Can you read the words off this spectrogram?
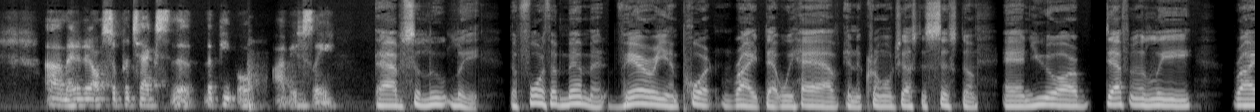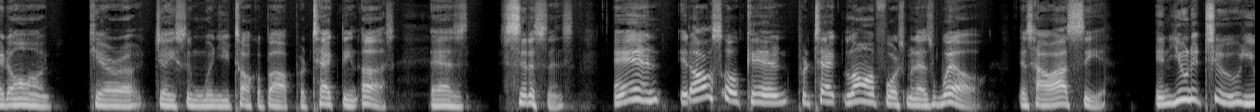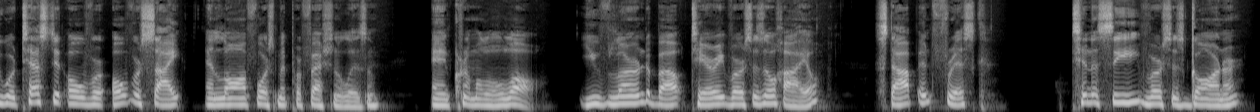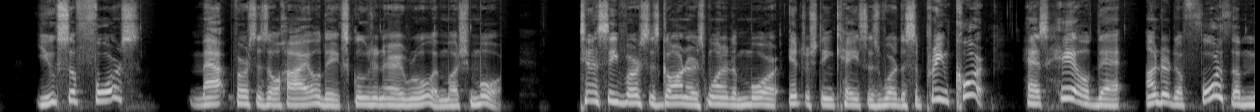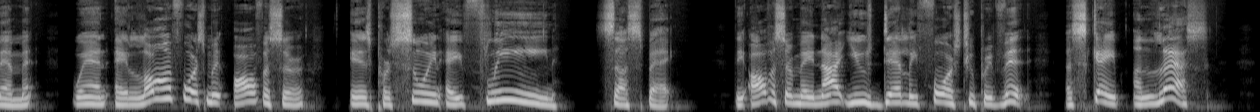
Um, and it also protects the, the people, obviously. Absolutely. The Fourth Amendment, very important right that we have in the criminal justice system. And you are definitely right on, Kara, Jasson, when you talk about protecting us as citizens. And it also can protect law enforcement as well, is how I see it. In Unit 2, you were tested over oversight and law enforcement professionalism and criminal law. You've learned about Terry versus Ohio, stop and frisk, Tennessee versus Garner, use of force, Mapp versus Ohio, the exclusionary rule, and much more. Tennessee versus Garner is one of the more interesting cases where the Supreme Court has held that under the Fourth Amendment, when a law enforcement officer is pursuing a fleeing suspect, the officer may not use deadly force to prevent escape unless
